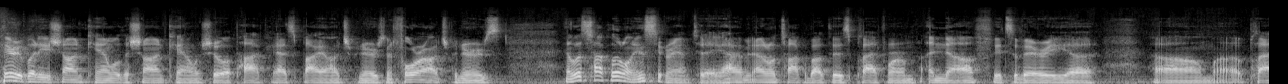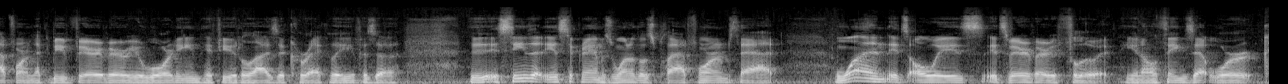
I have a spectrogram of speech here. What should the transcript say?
Hey everybody, it's Sean Campbell, the Sean Campbell Show, a podcast by entrepreneurs and for entrepreneurs. And let's talk a little Instagram today. I, I don't talk about this platform enough. It's a very uh, um, uh, platform that can be very, very rewarding if you utilize it correctly. If it's a, it seems that Instagram is one of those platforms that one, it's always it's very, very fluid. You know, things that work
